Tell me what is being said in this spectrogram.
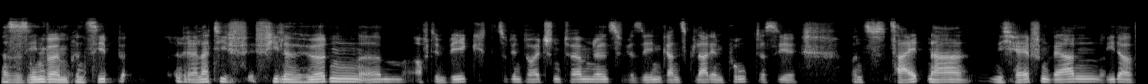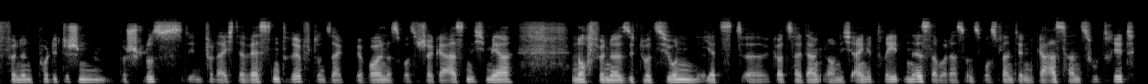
Also sehen wir im Prinzip relativ viele Hürden ähm, auf dem Weg zu den deutschen Terminals. Wir sehen ganz klar den Punkt, dass sie uns zeitnah nicht helfen werden, wieder für einen politischen Beschluss, den vielleicht der Westen trifft und sagt, wir wollen das russische Gas nicht mehr, noch für eine Situation jetzt äh, Gott sei Dank noch nicht eingetreten ist, aber dass uns Russland den Gashahn zutritt,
